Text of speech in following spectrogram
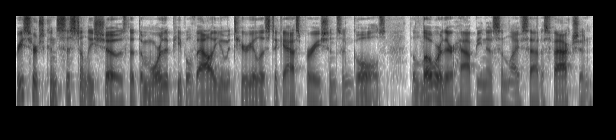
Research consistently shows that the more that people value materialistic aspirations and goals, the lower their happiness and life satisfaction,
